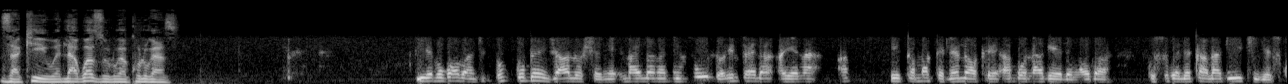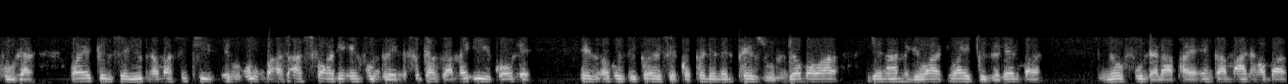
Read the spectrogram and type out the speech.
zakhiwe. La kwaZulu kakhulukazi yebo kwaba nje kube njalo shenge mayelana nemfundo impela ayena igamagelelo lakhe abonakele ngoba kusukela eqala kithi ngesikhula wayeqiniseke ukuthi ukuba asifake emfundweni futhi azame izikole okuzikole eseqophelweni eliphezulu. Njengoba njengami nje wayegcizelela uba ngiyofunda lapha enkamana ngoba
